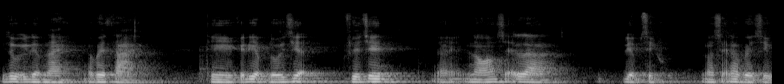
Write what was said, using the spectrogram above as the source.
ví dụ như điểm này nó về tài thì cái điểm đối diện phía trên đấy nó sẽ là điểm xỉu nó sẽ là về xỉu.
